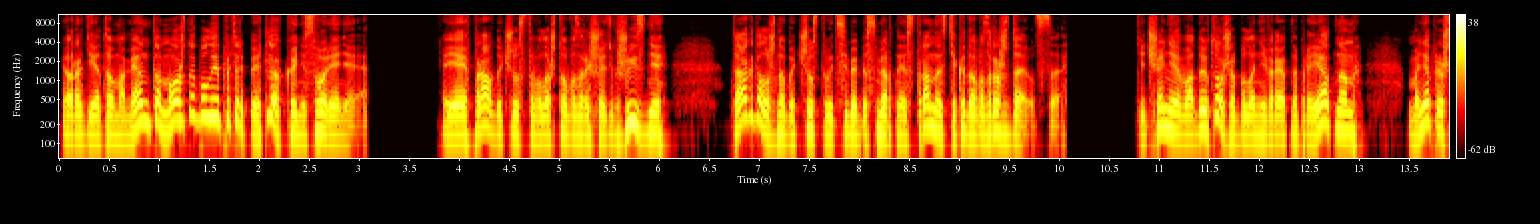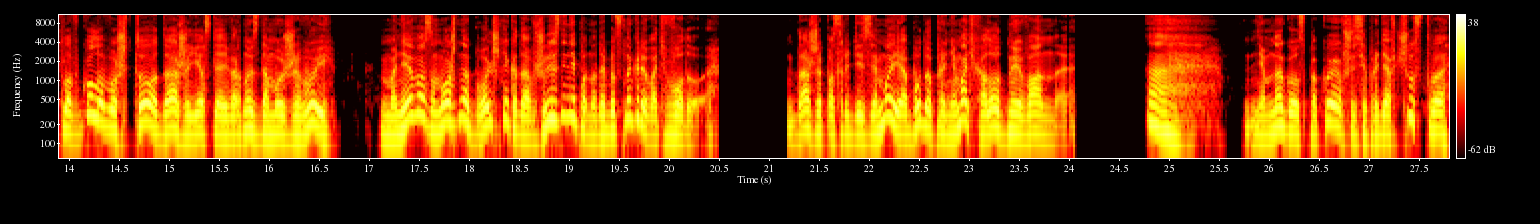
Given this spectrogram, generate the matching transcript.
Ради этого момента можно было и потерпеть легкое несварение. Я и вправду чувствовала, что возвращаюсь к жизни. Так должно быть чувствовать себя бессмертные странности, когда возрождаются. Течение воды тоже было невероятно приятным. Мне пришло в голову, что даже если я вернусь домой живой, мне, возможно, больше никогда в жизни не понадобится нагревать воду. Даже посреди зимы я буду принимать холодные ванны. Ах, немного успокоившись и придя в чувство,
